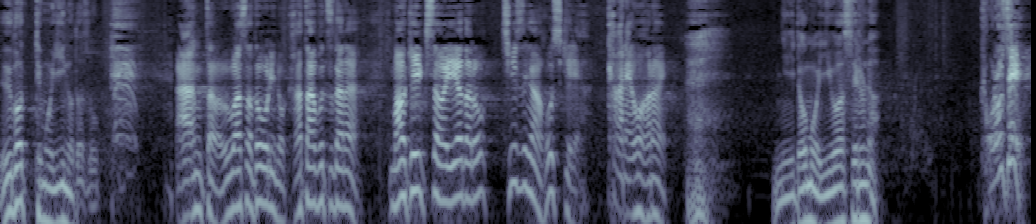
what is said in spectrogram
奪ってもいいのだぞ。う あんたは噂通りの堅物だな。負け戦は嫌だろ。地図が欲しけりゃ金を払え。二度も言わせるな。殺せ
